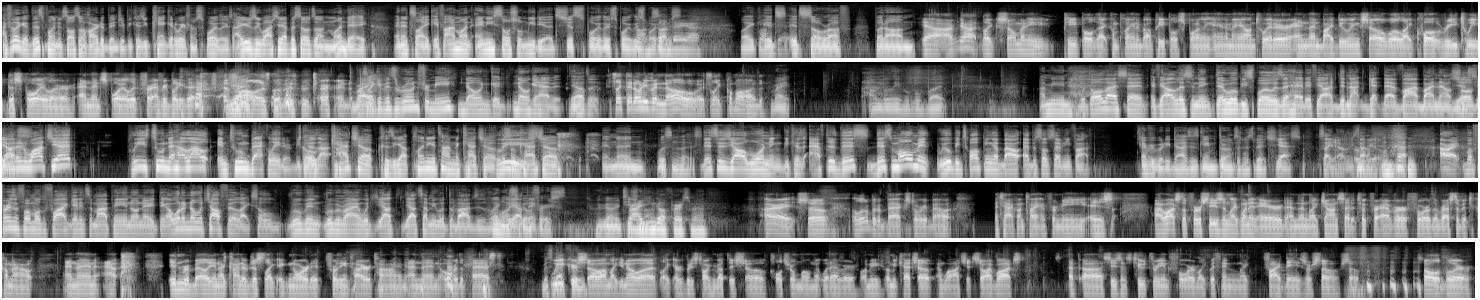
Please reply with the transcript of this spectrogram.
I feel like at this point it's also hard to binge it because you can't get away from spoilers. I usually watch the episodes on Monday, and it's like if I'm on any social media, it's just spoilers, spoilers, on spoilers. Sunday, yeah. Like Fuck it's it's so rough. But um, Yeah, I've got like so many people that complain about people spoiling anime on Twitter, and then by doing so, will like quote retweet the spoiler and then spoil it for everybody that follows them in return. Right. it's like if it's ruined for me, no one good, no one can have it. Yep. That's it. It's like they don't even know. It's like, come on. right. Unbelievable. But I mean, with all that said, if y'all listening, there will be spoilers ahead if y'all did not get that vibe by now. So Yes, if y'all yes. didn't watch yet, please tune the hell out and tune back later because go I, I- catch up because you got plenty of time to catch up. Please. So catch up and then listen to this. this is y'all warning because after this this moment, we will be talking about episode 75. Everybody dies. It's Game of Thrones in this bitch. Yes. It's like, Yeah, no, for real. All right, but first and foremost, before I get into my opinion on everything, I want to know what y'all feel like. So, Ruben, Ruben, Ryan, what y'all y'all tell me what the vibes is Who like. What wants do to y'all go think? first? We're going to teach you. Ryan, you can go first, man. All right, so a little bit of backstory about Attack on Titan for me is I watched the first season like when it aired, and then like John said, it took forever for the rest of it to come out. And then out, in rebellion, I kind of just like ignored it for the entire time. And then over the past week or so, I'm like, you know what? Like everybody's talking about this show, cultural moment, whatever. Let me let me catch up and watch it. So I've watched uh, seasons two, three, and four like within like five days or so. So it's all a blur.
